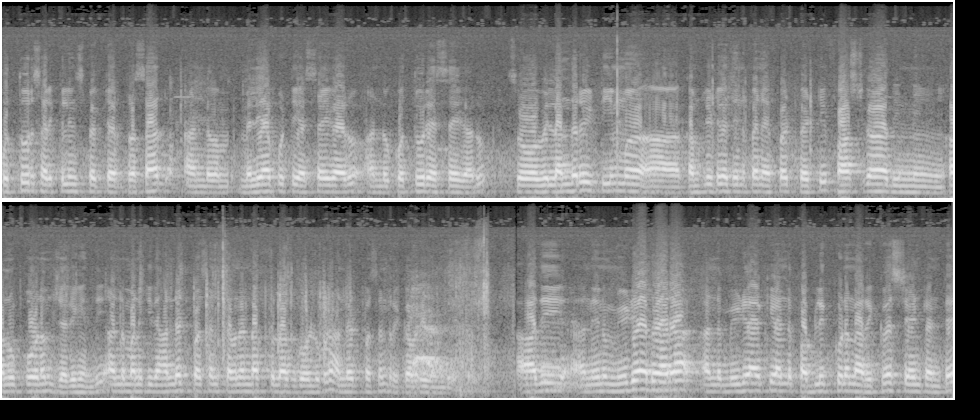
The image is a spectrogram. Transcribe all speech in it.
Kotturu circle inspector Prasad and Meliaputti SI గారు అండ్ కొత్తూరు ఎస్ఐ గారు. సో వీళ్ళందరూ ఈ టీమ్ కంప్లీట్గా దీనిపైన ఎఫర్ట్ పెట్టి ఫాస్ట్గా దీన్ని తీసుకోవడం జరిగింది. అండ్ మనకి ఇది hundred percent seven and half తులాస్ గోల్డ్ కూడా హండ్రెడ్ పర్సెంట్ రికవరీ ఉంది. అది నేను మీడియా ద్వారా అండ్ మీడియాకి అండ్ పబ్లిక్ కూడా నా రిక్వెస్ట్ ఏంటంటే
